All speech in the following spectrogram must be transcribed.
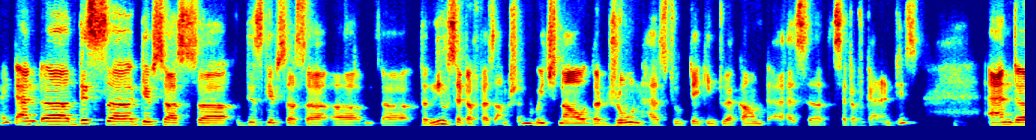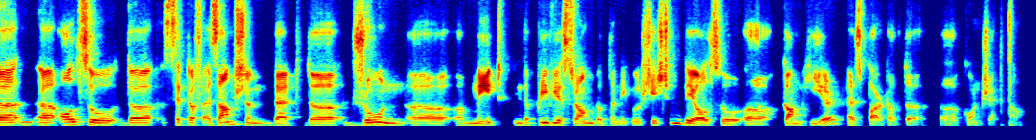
right? And uh, this uh, gives us uh, this gives us the new set of assumption which now the drone has to take into account as a set of guarantees. And also the set of assumption that the drone made in the previous round of the negotiation they also come here as part of the contract now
